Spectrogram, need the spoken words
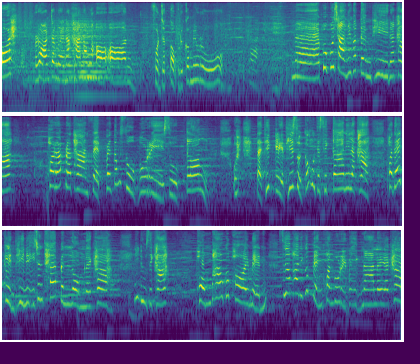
อ๊ยร้อนจังเลยนะคะน้องละออออนฝนจะตกหรือก็ไม่รู้ ค่ะแหมพวกผู้ชายนี่ก็เต็มทีนะคะ พอรับประทานเสร็จเป็นต้องสูบบุหรี่สูบกล้องโอ๊ยแต่ที่เกลียดที่สุดก็คงจะซิก้านี่แหละค่ะ พอได้กลิ่นทีนี่อีฉันแทบเป็นลมเลยค่ะ นี่ดูสิคะ ผมเผ้าก็พลอยเหม็น เสื้อผ้านี่ก็เหม็นควันบุหรี่ไปอีกนานเลยอะค่ะ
